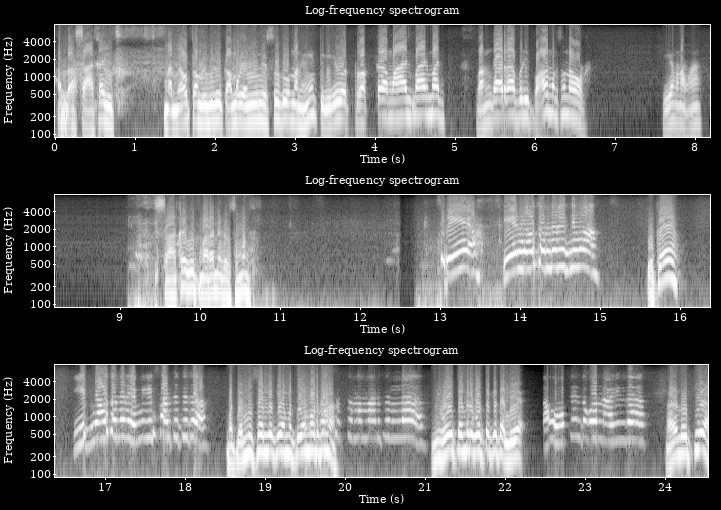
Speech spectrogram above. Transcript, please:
ಅಲ್ಲ ಸಾಕಾಗಿತ್ತು ನಮ್ಮ ಯಾವ ತಂದು ತಮಗೆ ಎಮ್ಮೆ ಮಿಸೋದು ನನ್ನ ಹೆಂಡತಿಗೆ ಇವತ್ತು ರೊಕ್ಕ ಮಾಡಿ ಮಾಡಿ ಮಾಡಿ ಬಂಗಾರ ಬಿಡಿ ಭಾಳ ಮಾಡ್ಸೋಣ ಅವ್ರು ಏನು ಮಾಡವ ಸಾಕಾಗಿತ್ತು ಮಾರಾನೆ ಅದ್ರ ಸಂಬಂಧ ಏನ್ ತಂದ್ರಿ ನೀವ ಯಾಕ ಈಗ ಮೇವ್ ತಂದ್ರ ಎಮ್ಮಿಗೆ ಸಾಲ್ತೈತಿದ ಮತ್ತೆ ಎಮ್ಮೆ ಸಲ್ಲಕ್ಕೆ ಮತ್ತೆ ಏನ್ ಮಾಡ್ದಿನ ಮಾಡ್ತಿರಲ್ಲ ನೀವು ಹೋಗಿ ತಂದ್ರೆ ಗೊತ್ತಾಕೈತಲ್ಲಿ ನಾ ಹೋಗ್ತೀನಿ ತಗೋ ನಾಳಿಂದ ನಾಳೆ ಹೋಗ್ತೀಯಾ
